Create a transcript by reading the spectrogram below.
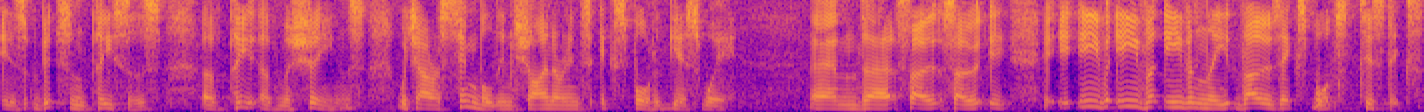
is bits and pieces of, of machines which are assembled in China and exported guess where. And uh, so, so it, it, even, even, even the, those export statistics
